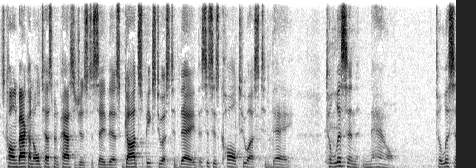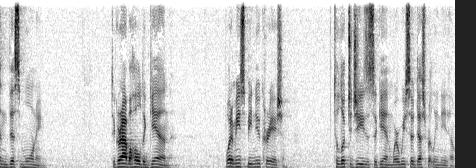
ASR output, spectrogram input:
He's calling back on Old Testament passages to say this God speaks to us today. This is his call to us today to listen now, to listen this morning, to grab a hold again of what it means to be new creation to look to Jesus again where we so desperately need him.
